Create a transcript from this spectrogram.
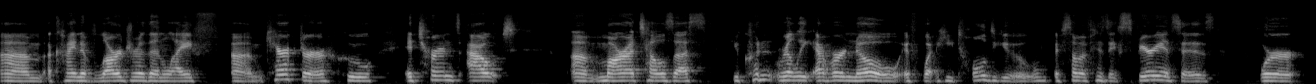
um, a kind of larger than life um, character who it turns out um, Mara tells us you couldn't really ever know if what he told you, if some of his experiences were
